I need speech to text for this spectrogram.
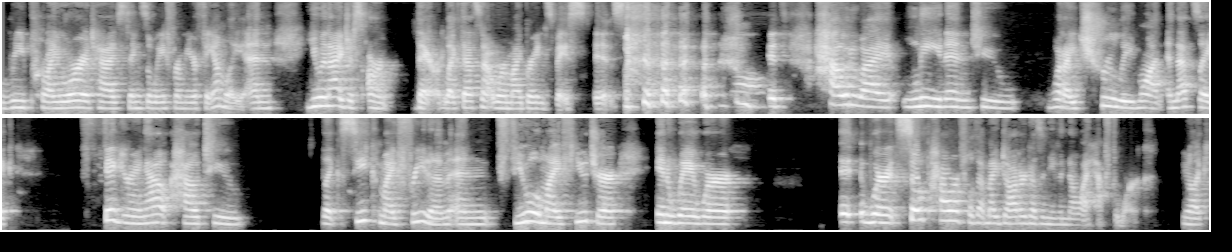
reprioritize things away from your family. And you and i just aren't there. Like that's not where my brain space is. It's how do i lean into what i truly want? And that's like figuring out how to like seek my freedom and fuel my future in a way where it, where it's so powerful that my daughter doesn't even know i have to work you know like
